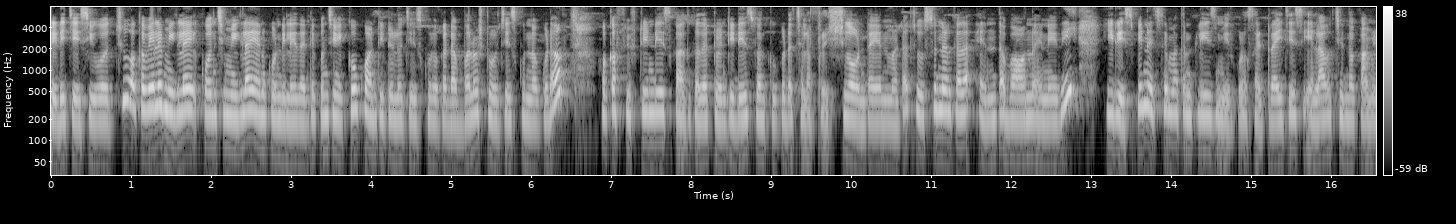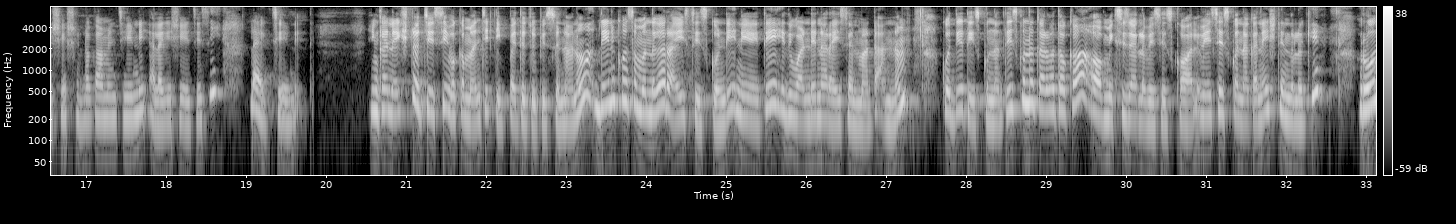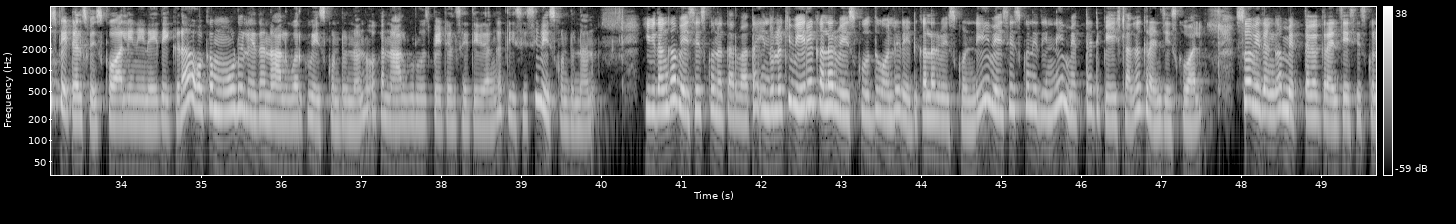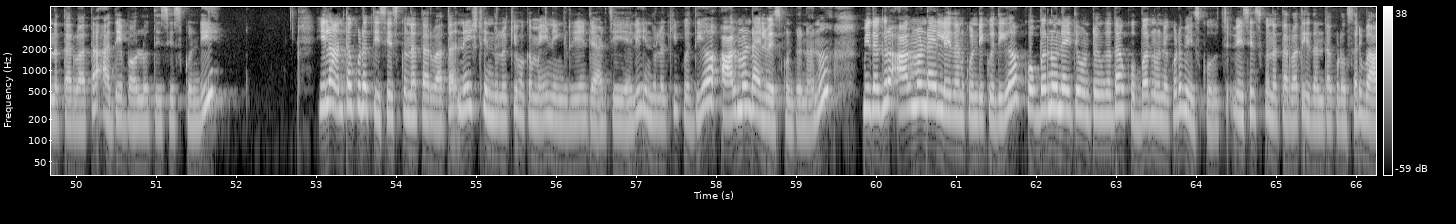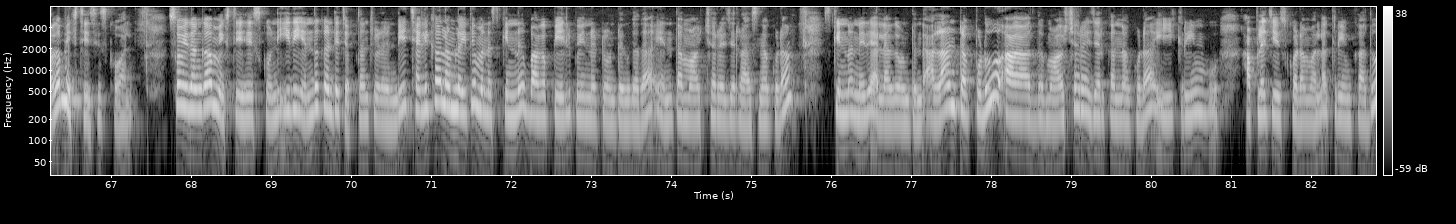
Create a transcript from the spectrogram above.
రెడీ చేసి ఇవ్వచ్చు. ఒకవేళ మిగిలే కొంచెం మిగిలాయి అనుకోండి లేదంటే కొంచెం ఎక్కువ క్వాంటిటీలో చేసుకుని ఒక డబ్బాలో స్టోర్ చేసుకున్నా కూడా ఒక ఫిఫ్టీన్ డేస్ కాదు కదా ట్వంటీ డేస్ వరకు కూడా చాలా ఫ్రెష్గా ఉంటాయన్నమాట. చూస్తున్నారు కదా ఎంత బాగున్నాయి అనేది. ఈ రెసిపీ నచ్చితే మాత్రం ప్లీజ్ మీరు కూడా ఒకసారి ట్రై చేసి ఎలా వచ్చిందో కామెంట్ సెక్షన్లో కామెంట్ చేయండి. అలాగే షేర్ చేసి లైక్ చేయండి. ఇంకా నెక్స్ట్ వచ్చేసి ఒక మంచి టిప్ అయితే చూపిస్తున్నాను. దీనికోసం ముందుగా రైస్ తీసుకోండి. నేనైతే ఇది వండిన రైస్ అనమాట అన్నం. కొద్దిగా తీసుకున్నాను. తీసుకున్న తర్వాత ఒక మిక్సీ జార్లో వేసేసుకోవాలి. వేసేసుకున్నాక నెక్స్ట్ ఇందులోకి రోజ్ పెటల్స్ వేసుకోవాలి. నేనైతే ఇక్కడ ఒక మూడు లేదా నాలుగు వరకు వేసుకుంటున్నాను. ఒక నాలుగు రోజ్ పెటల్స్ అయితే విధంగా తీసేసి వేసుకుంటున్నాను. ఈ విధంగా వేసేసుకున్న తర్వాత ఇందులోకి వేరే కలర్ వేసుకోవద్దు. ఓన్లీ రెడ్ కలర్ వేసుకోండి. వేసేసుకుని దీన్ని మెత్తటి పేస్ట్ లాగా గ్రైండ్ చేసుకోవాలి. సో విధంగా మెత్తగా గ్రైండ్ చేసేసుకున్న తర్వాత అదే బౌల్లో తీసేసుకోండి. ఇలా అంతా కూడా తీసేసుకున్న తర్వాత నెక్స్ట్ ఇందులోకి ఒక మెయిన్ ఇంగ్రీడియంట్ యాడ్ చేయాలి. ఇందులోకి కొద్దిగా ఆల్మండ్ ఆయిల్ వేసుకుంటున్నాను. మీ దగ్గర ఆల్మండ్ ఆయిల్ లేదనుకోండి కొద్దిగా కొబ్బరి నూనె అయితే ఉంటుంది కదా కొబ్బరి నూనె కూడా వేసుకోవచ్చు. వేసేసుకున్న తర్వాత ఇదంతా కూడా ఒకసారి బాగా మిక్స్ చేసేసుకోవాలి. సో విధంగా మిక్స్ చేసేసుకోండి. ఇది ఎందుకంటే చెప్తాను చూడండి చలికాలంలో అయితే మన స్కిన్ బాగా పేలిపోయినట్టు ఉంటుంది కదా ఎంత మాయిశ్చరైజర్ రాసినా కూడా స్కిన్ అనేది అలాగే ఉంటుంది. అలాంటప్పుడు ఆ మాయిశ్చరైజర్ కన్నా కూడా ఈ క్రీమ్ అప్లై చేసుకోవడం వల్ల క్రీమ్ కాదు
